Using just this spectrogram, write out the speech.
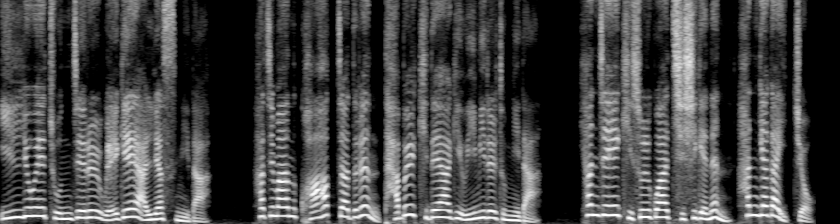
인류의 존재를 외계에 알렸습니다. 하지만 과학자들은 답을 기대하기 의미를 둡니다. 현재의 기술과 지식에는 한계가 있죠.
